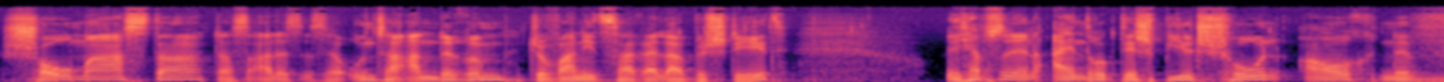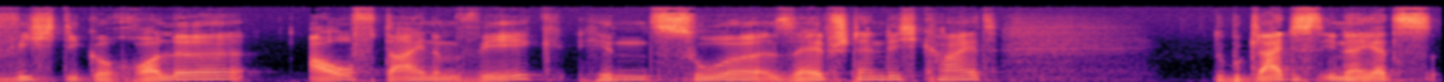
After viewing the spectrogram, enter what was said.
Showmaster, das alles ist ja unter anderem Giovanni Zarella besteht. Ich habe so den Eindruck, der spielt schon auch eine wichtige Rolle auf deinem Weg hin zur Selbstständigkeit. Du begleitest ihn ja jetzt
